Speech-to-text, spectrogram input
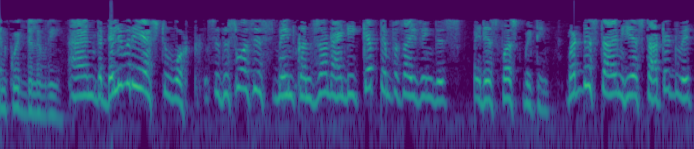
and quick delivery and the delivery has to work. So this was his main concern and he kept emphasizing this in his first meeting. But this time he has started with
